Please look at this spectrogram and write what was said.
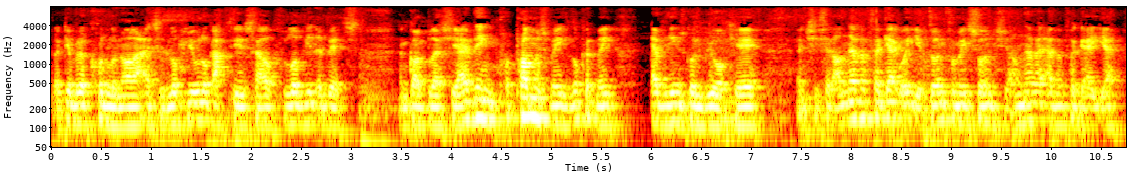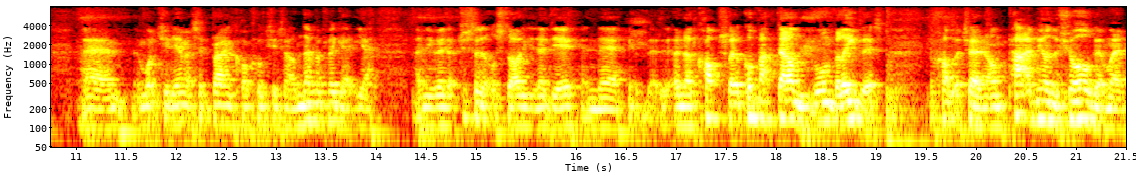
but give her a cuddle and all that. I said, look, you look after yourself, love you to bits, and God bless you. Everything, promise me, look at me, everything's going to be okay. And she said, I'll never forget what you've done for me, son. She said, I'll never ever forget you. Um, and what's your name? I said, Brian Cockerill. She said, I'll never forget you. And he read just a little story in a day. And uh, and the cops, when I come back down, you won't believe this, the cop was turning on, patted me on the shoulder and went,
